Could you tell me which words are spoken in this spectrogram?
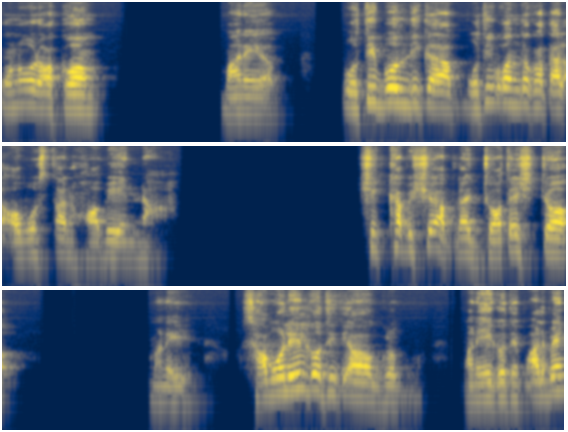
কোনো রকম মানে প্রতিবন্ধিকা, প্রতিবন্ধকতার অবস্থান হবে না। শিক্ষা বিষয়ে আপনার যথেষ্ট মানে সাবলীল গতিতে মানে এগোতে পারবেন।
